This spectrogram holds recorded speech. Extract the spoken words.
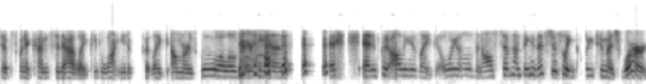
tips when it comes to that. Like people want you to put like Elmer's glue all over your hands and put all these like oils and all stuff. And I'm thinking that's just like way too much work.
